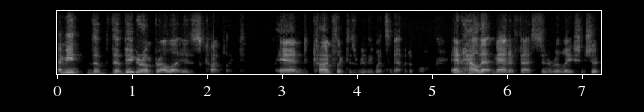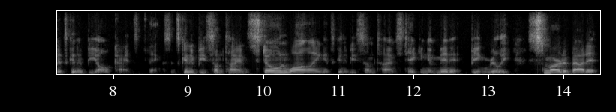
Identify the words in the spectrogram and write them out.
I mean, the the bigger umbrella is conflict. And conflict is really what's inevitable and how that manifests in a relationship it's going to be all kinds of things it's going to be sometimes stonewalling it's going to be sometimes taking a minute being really smart about it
